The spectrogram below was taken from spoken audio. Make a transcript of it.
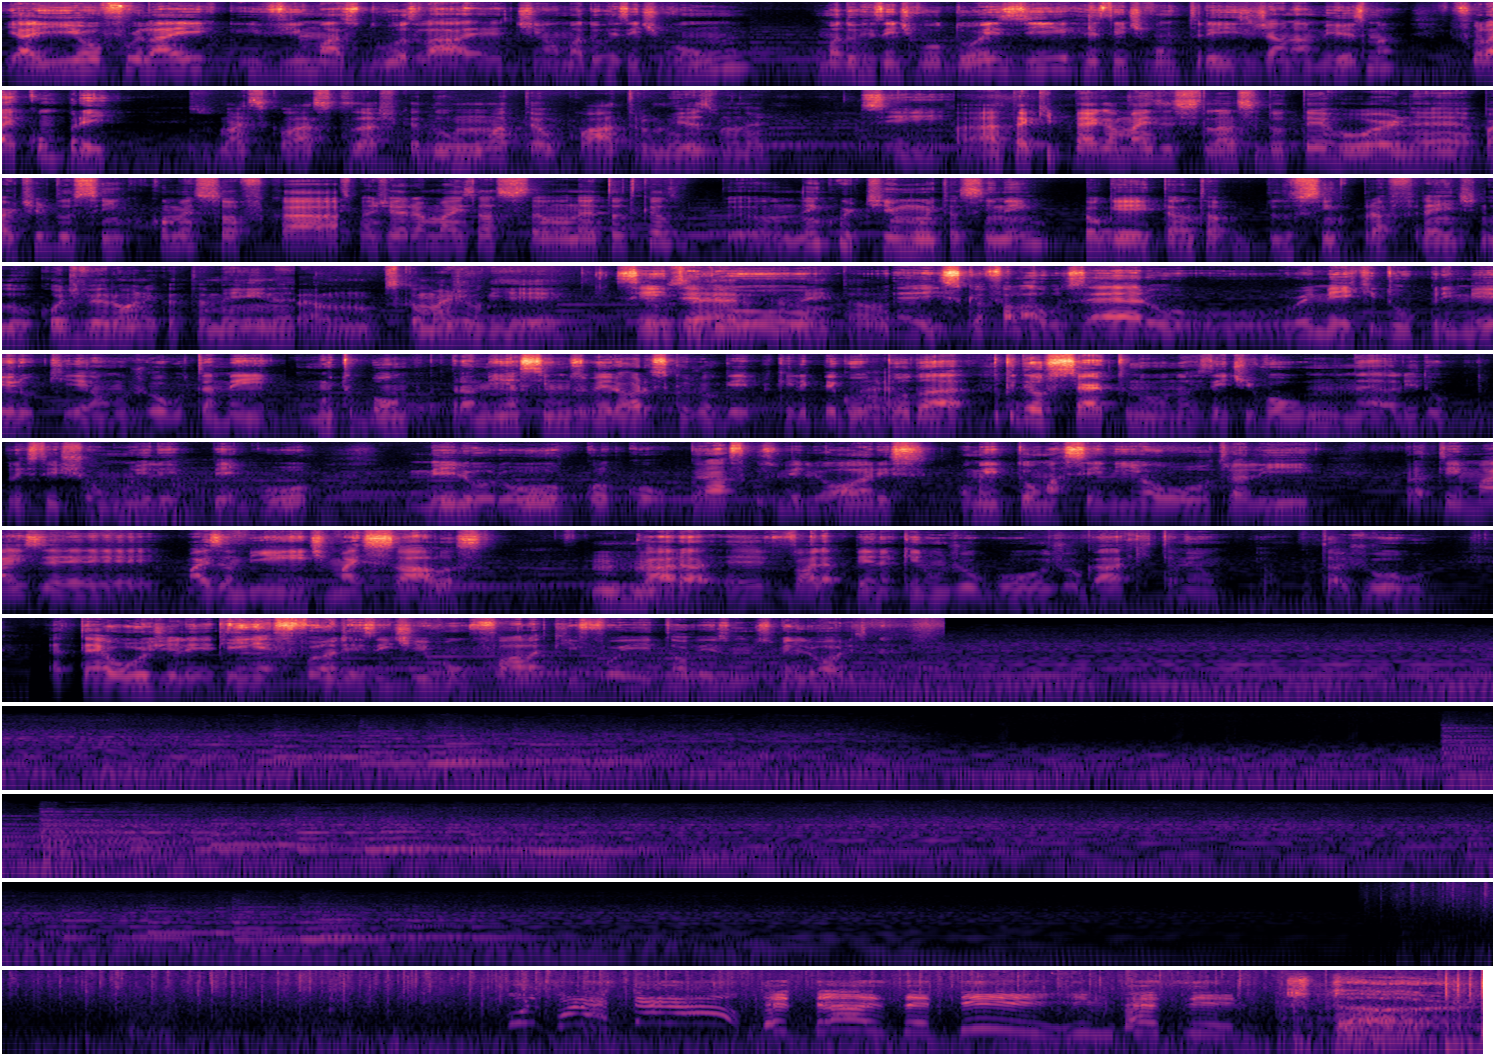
E aí eu fui lá e, e vi umas duas lá, é, tinha uma do Resident Evil 1, uma do Resident Evil 2 e Resident Evil 3 já na mesma. Fui lá e comprei. Os mais clássicos, acho que é do 1 até o 4 mesmo, né? Sim. Até que pega mais esse lance do terror, né? A partir do 5 começou a ficar. Mas já era mais ação, né? Tanto que eu, eu nem curti muito, assim, nem joguei tanto do 5 pra frente. Do Code Verônica também, né? É um dos que eu mais joguei. Sim, o teve o. também tal. É isso que eu ia falar, o Zero, o remake do primeiro, que é um jogo também muito bom. Pra mim, assim, um dos melhores que eu joguei, porque ele pegou É. toda. Tudo que deu certo no, no Resident Evil 1, né? Ali do, do PlayStation 1, ele pegou, melhorou, colocou gráficos melhores, aumentou uma ceninha ou outra ali. Pra ter mais, é, mais ambiente, mais salas. Uhum. Cara, é, vale a pena quem não jogou jogar, que também é um, é um puta jogo. Até hoje, ele, quem é fã de Resident Evil fala que foi talvez um dos melhores, né? ¡Un forastero! ¡Detrás de ti, imbécil! Stars.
